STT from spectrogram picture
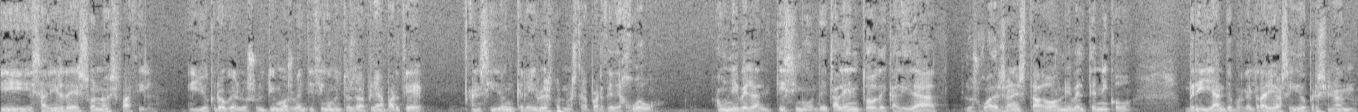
Y salir de eso no es fácil. Y yo creo que los últimos 25 minutos de la primera parte han sido increíbles por nuestra parte de juego. A un nivel altísimo, de talento, de calidad. Los jugadores han estado a un nivel técnico brillante porque el Rayo ha seguido presionando.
